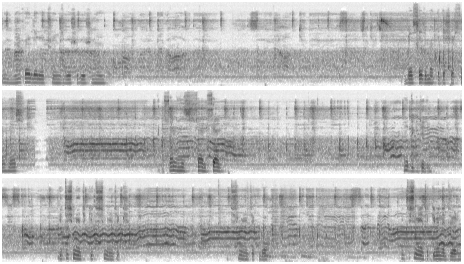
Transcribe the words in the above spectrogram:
Niye farları açıyorsunuz boşu boşuna? Basalım arkadaşlar son hız. Son hız son son. Hadi gidelim. Yetişmeyecek yetişmeyecek. Yetişmeyecek bu. Yetişmeyecek yemin ediyorum.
